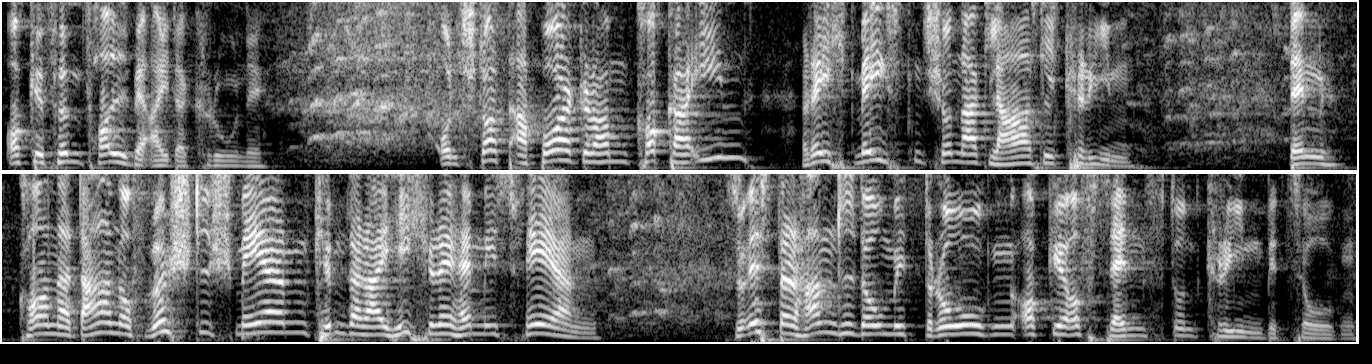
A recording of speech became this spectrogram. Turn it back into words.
ocke fünf halbe Eiderkrone. Und statt ein paar Gramm Kokain reicht meistens schon ein Glasel Krin. Denn kann er dann auf Würstel schmieren, kommt er ein hichere Hemisphären. So ist der Handel da mit Drogen ocke auf Senft und Krin bezogen.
